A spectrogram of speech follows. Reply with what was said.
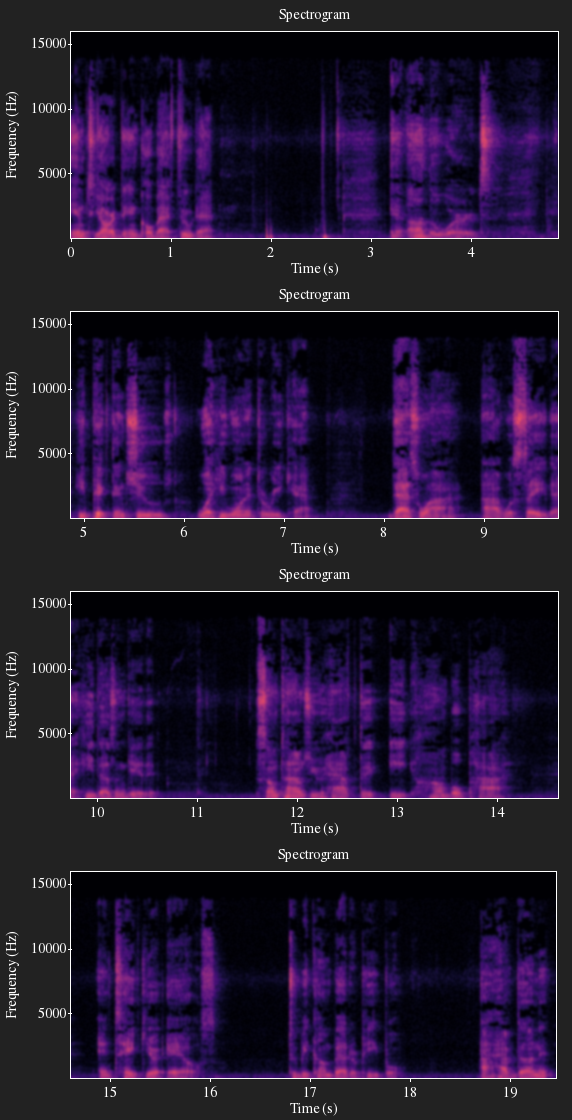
MTR didn't go back through that. In other words, he picked and chose what he wanted to recap. That's why I would say that he doesn't get it. Sometimes you have to eat humble pie and take your L's to become better people. I have done it,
